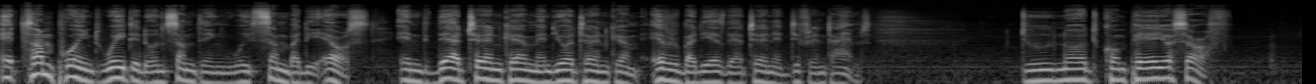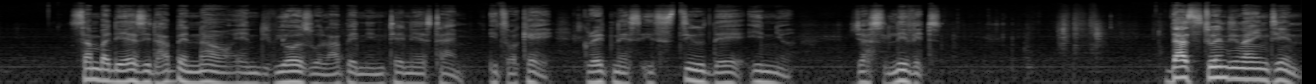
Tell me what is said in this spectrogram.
at some point waited on something with somebody else, and their turn came and your turn came. Everybody has their turn at different times. Do not compare yourself somebody has it happen now and yours will happen in 10 years time it's okay. Greatness is still there in you. Just live it. That's 2019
